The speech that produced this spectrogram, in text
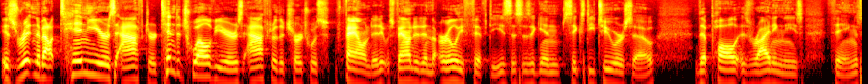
is written about 10 years after, 10 to 12 years after the church was founded. It was founded in the early 50s. This is again 62 or so that Paul is writing these things.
